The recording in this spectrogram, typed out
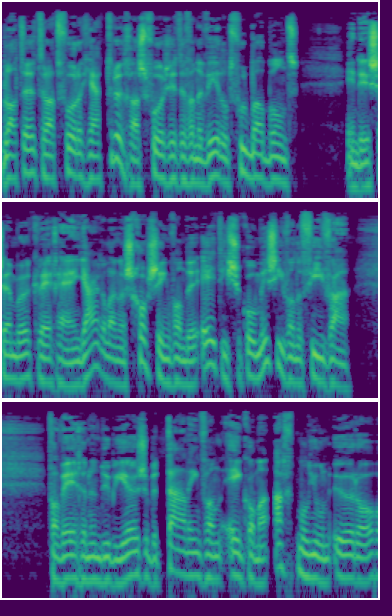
Blatter trad vorig jaar terug als voorzitter van de Wereldvoetbalbond. In december kreeg hij een jarenlange schorsing van de ethische commissie van de FIFA. Vanwege een dubieuze betaling van 1,8 miljoen euro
